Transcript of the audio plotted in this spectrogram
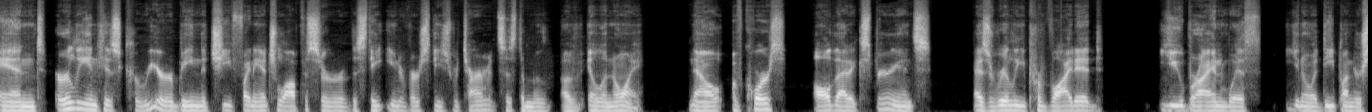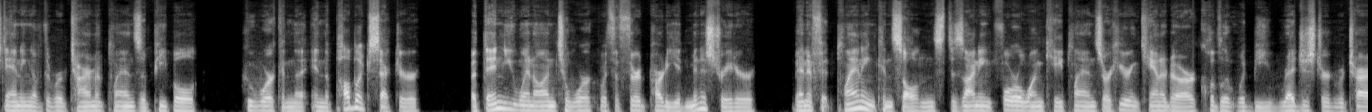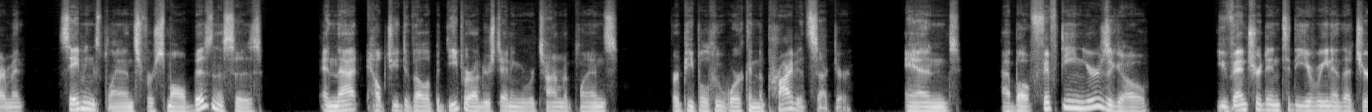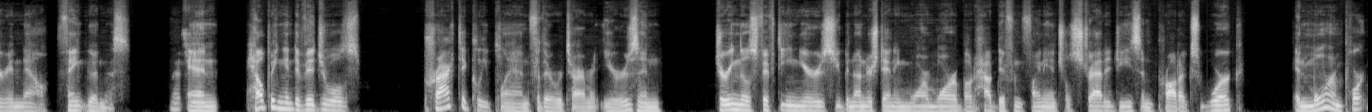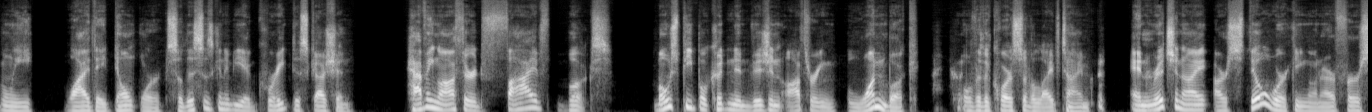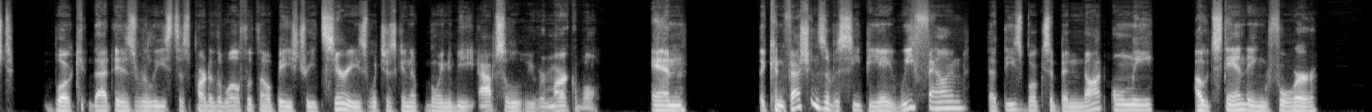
And early in his career, being the chief financial officer of the State University's retirement system of, of Illinois. Now, of course, all that experience has really provided you, Bryan, with you know a deep understanding of the retirement plans of people who work in the in the public sector. But then you went on to work with a third party administrator, benefit planning consultants, designing 401k plans, or here in Canada, our equivalent would be registered retirement savings plans for small businesses. And that helped you develop a deeper understanding of retirement plans for people who work in the private sector. And about 15 years ago, you ventured into the arena that you're in now. Thank goodness. That's and right. helping individuals practically plan for their retirement years. And during those 15 years, you've been understanding more and more about how different financial strategies and products work. And more importantly, why they don't work. So this is going to be a great discussion. Having authored five books, most people couldn't envision authoring one book over the course of a lifetime. And Rich and I are still working on our first book that is released as part of the Wealth Without Bay Street series, which is going to, going to be absolutely remarkable. And the Confessions of a CPA, we found that these books have been not only outstanding for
